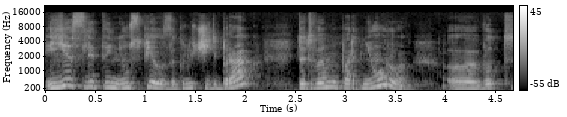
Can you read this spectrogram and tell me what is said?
И если ты не успел заключить брак, то твоему партнеру э, вот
